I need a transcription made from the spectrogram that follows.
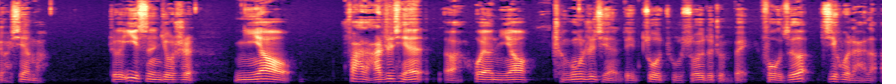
表现吗？这个意思呢，就是你要发达之前，对吧？或者你要成功之前，得做足所有的准备，否则机会来了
